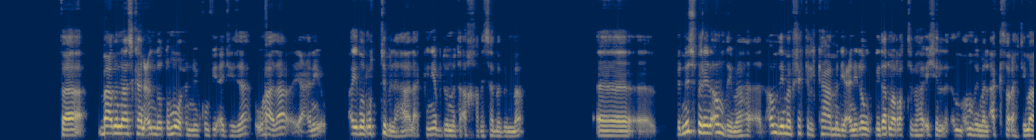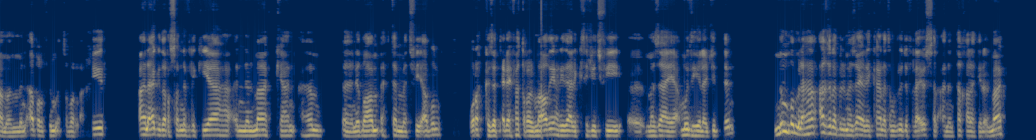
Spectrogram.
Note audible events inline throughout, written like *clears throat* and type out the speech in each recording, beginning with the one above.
فبعض الناس كان عنده طموح إنه يكون في أجهزة وهذا يعني أيضا رتب لها لكن يبدو إنه تأخر لسبب ما. آه، بالنسبة للأنظمة الأنظمة بشكل كامل يعني لو قدرنا نرتبها إيش الأنظمة الأكثر اهتماما من أبل في المؤتمر الأخير أنا أقدر أصنف لك إياها إن ال Mac كان أهم آه، نظام اهتمت فيه أبل وركزت عليه الفترة الماضية لذلك تجد فيه آه، مزايا مذهلة جدا. من ضمنها أغلب المزايا اللي كانت موجودة في ال iOS الان انتقلت إلى ال Mac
